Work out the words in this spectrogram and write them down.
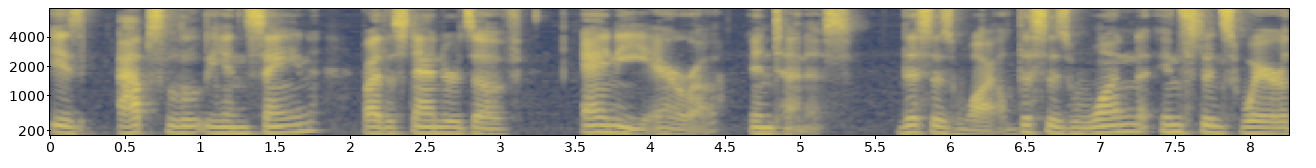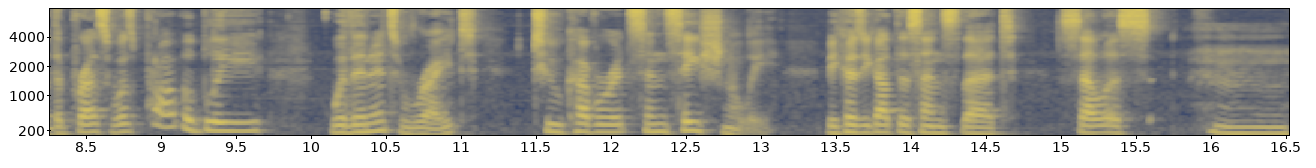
is absolutely insane by the standards of any era in tennis. This is wild. This is one instance where the press was probably within its right to cover it sensationally because you got the sense that Seles hmm,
